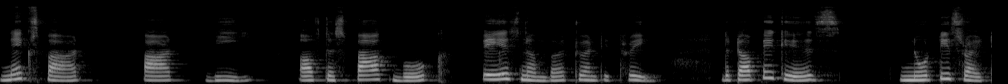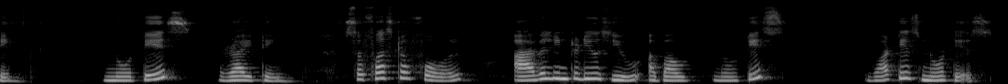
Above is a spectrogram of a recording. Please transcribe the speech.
next part, part B of the Spark book, page number 23. The topic is notice writing. Notice writing. So, first of all, I will introduce you about notice. What is notice?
